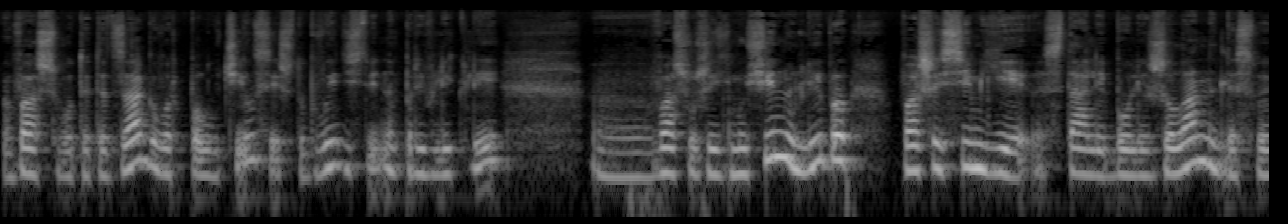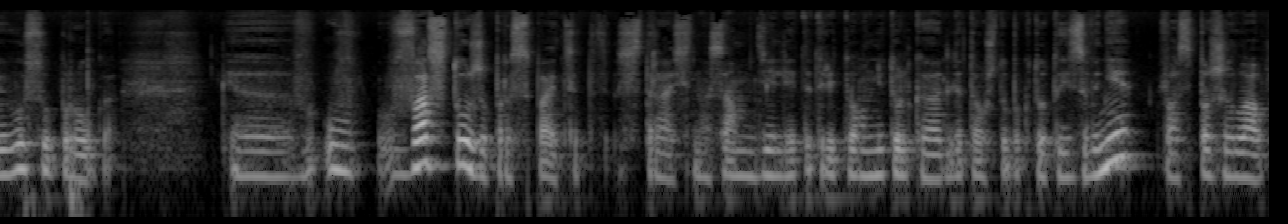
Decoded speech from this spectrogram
ваш вот этот заговор получился, и чтобы вы действительно привлекли в вашу жизнь мужчину, либо вашей семье стали более желанны для своего супруга. Э, у вас тоже просыпается эта страсть. На самом деле этот ритуал не только для того, чтобы кто-то извне вас пожелал,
